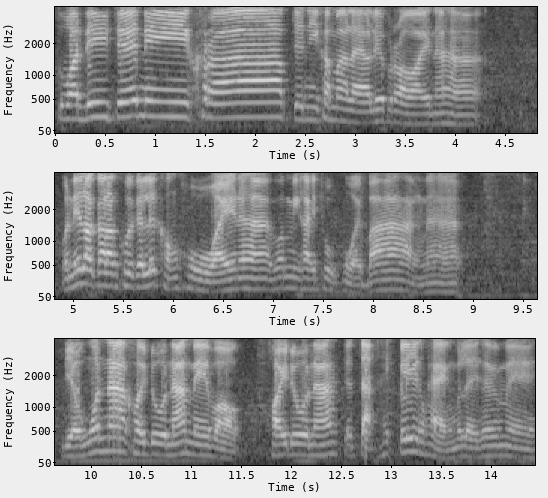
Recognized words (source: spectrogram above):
สวัสดีเจนีครับ เจนีเข้ามาแล้วเรียบร้อยนะฮะวันนี้เรากำลังคุยกันเรื่องของหวยนะฮะว่ามีใครถูกหวยบ้างนะฮะ เดี๋ยวงวดหน้าคอยดูนะ เมย์บอก คอยดูนะ จะจัดให้เกลี้ยงแผงไปเลยใช่ไหมเมย์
